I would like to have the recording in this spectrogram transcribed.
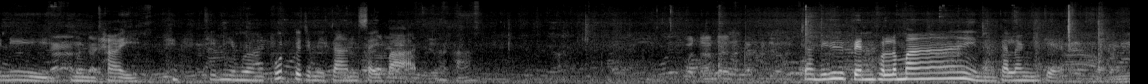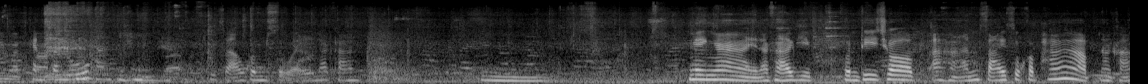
ที่นี่เมืองไทย ที่นี่เมืองพุทธก็จะมีการใส่บาตรนะคะจานนี้ก็จะเป็นผลไม้กำลังแกะแคนตาลูปพี่สาวคนสวยนะคะง่ายๆนะคะ หยิบคนที่ชอบอาหารสายสุขภาพนะคะ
